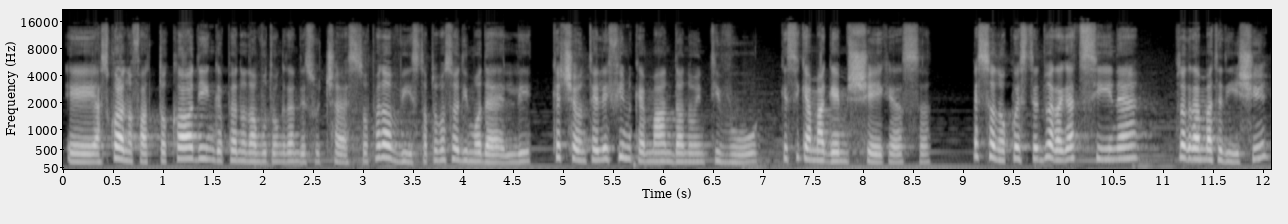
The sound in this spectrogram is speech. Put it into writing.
e a scuola hanno fatto coding, però non ha avuto un grande successo. Però ho visto, a proposito di modelli, che c'è un telefilm che mandano in tv che si chiama Game Shakers e sono queste due ragazzine programmatrici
